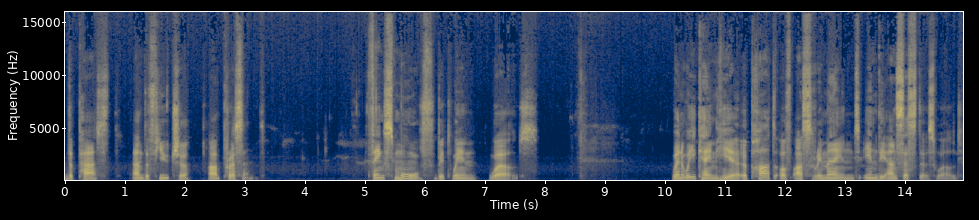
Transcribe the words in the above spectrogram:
The past and the future are present. Things move between worlds. When we came here, a part of us remained in the ancestors' world,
